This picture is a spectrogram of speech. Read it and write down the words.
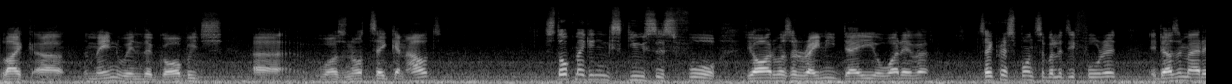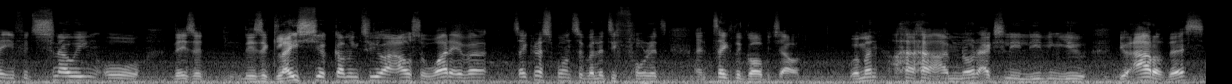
Like, uh, I mean, when the garbage uh, was not taken out, stop making excuses for, yeah, it was a rainy day or whatever. Take responsibility for it. It doesn't matter if it's snowing or there's a there's a glacier coming to your house or whatever. Take responsibility for it and take the garbage out. Women, I'm not actually leaving you you out of this,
